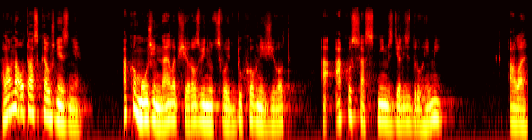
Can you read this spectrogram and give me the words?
Hlavná otázka už neznie, ako môžem najlepšie rozvinúť svoj duchovný život a ako sa s ním zdeliť s druhými? Ale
